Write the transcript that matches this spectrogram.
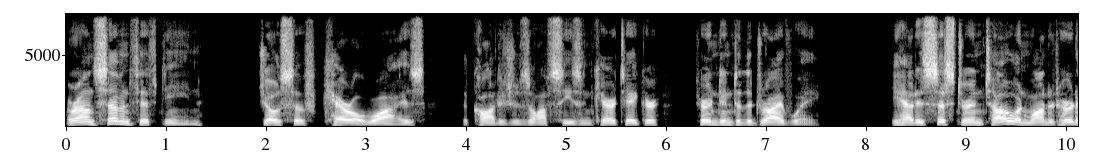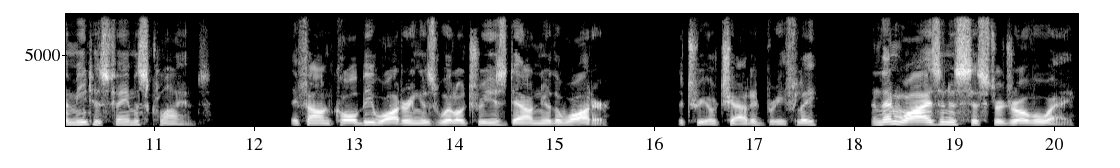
Around 7:15, Joseph Carroll Wise, the cottage's off-season caretaker, turned into the driveway. He had his sister in tow and wanted her to meet his famous client. They found Colby watering his willow trees down near the water. The trio chatted briefly, and then Wise and his sister drove away.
